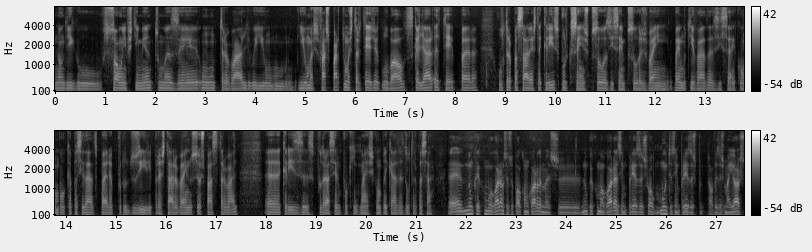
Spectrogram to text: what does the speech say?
não digo só um investimento, mas é um trabalho e, um, e uma, faz parte de uma estratégia global, se calhar até para ultrapassar esta crise, porque sem as pessoas e sem pessoas bem, bem motivadas e sem, com boa capacidade para produzir e para estar bem no seu espaço de trabalho, a crise poderá ser um pouquinho mais complicada de ultrapassar. Uh, nunca como agora, não sei se o Paulo concorda, mas uh, nunca como agora as empresas, ou muitas empresas, talvez as maiores,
